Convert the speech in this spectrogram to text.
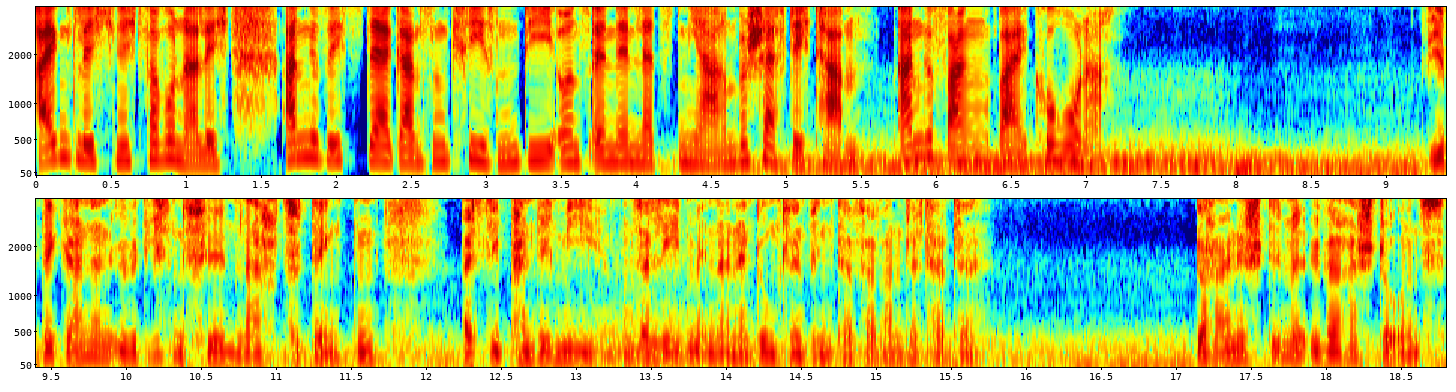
Eigentlich nicht verwunderlich, angesichts der ganzen Krisen, die uns in den letzten Jahren beschäftigt haben. Angefangen bei Corona. Wir begannen über diesen Film nachzudenken, als die Pandemie unser Leben in einen dunklen Winter verwandelt hatte. Doch eine Stimme überraschte uns.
